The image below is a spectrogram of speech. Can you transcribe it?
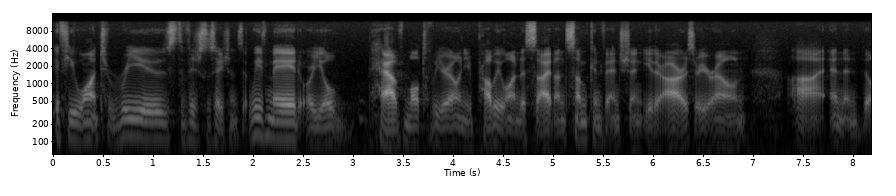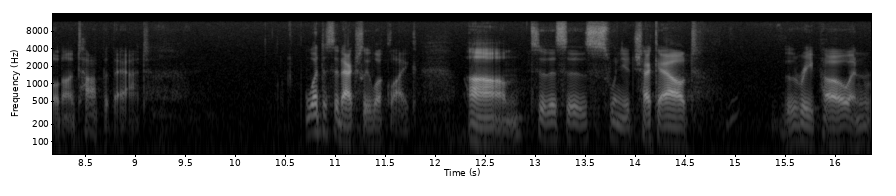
If you want to reuse the visualizations that we've made or you'll have multiple of your own, you probably want to decide on some convention, either ours or your own, uh, and then build on top of that. What does it actually look like? Um, so this is when you check out the repo and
